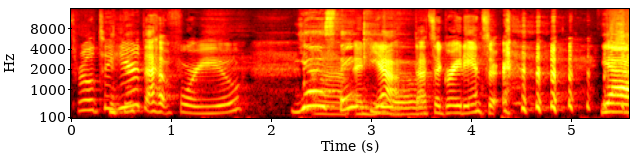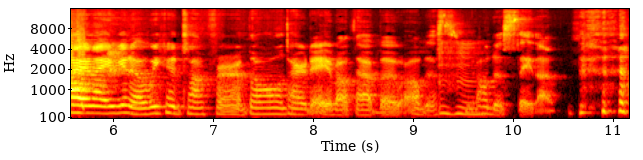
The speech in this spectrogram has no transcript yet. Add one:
thrilled to hear that for you yes um, thank and you yeah that's a great answer yeah, and I, you know, we could talk for the whole entire day about that, but I'll just, mm-hmm. I'll just say that.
